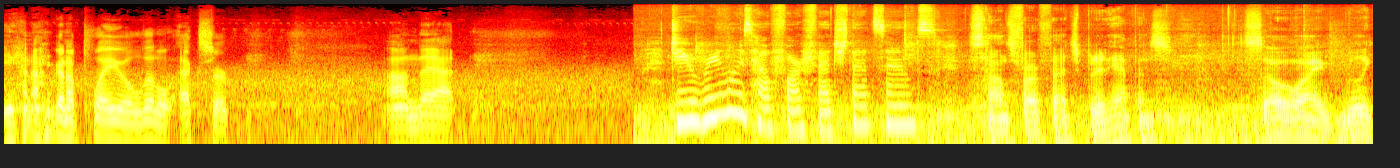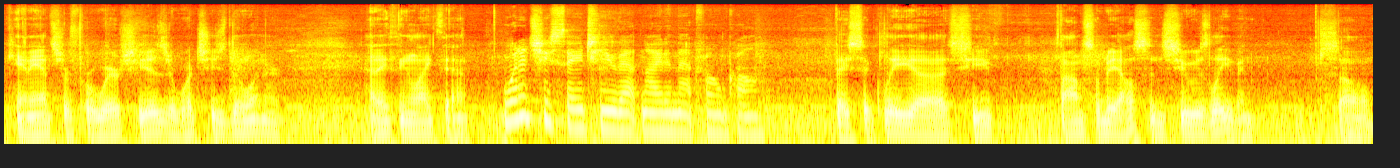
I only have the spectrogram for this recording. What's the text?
And I'm going to play you a little excerpt on that. Do you realize how far fetched that sounds? Sounds far fetched, but it happens. So I really can't answer for where she is or what she's doing or anything like that. What did she say to you that night in that phone call? Basically, uh, she found somebody else and she was leaving. So,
